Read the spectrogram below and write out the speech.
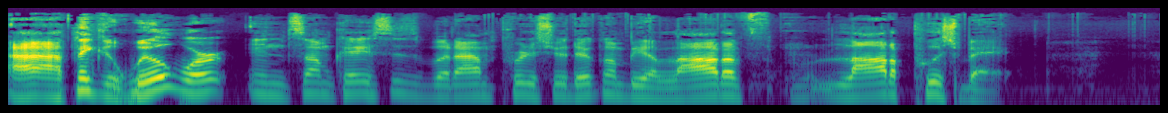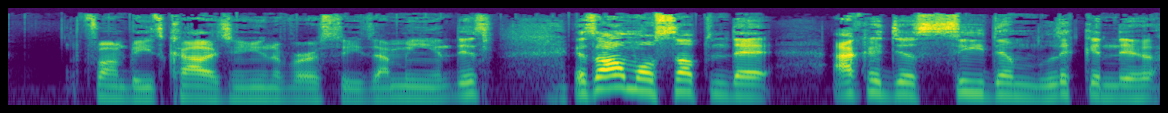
I, think it will work in some cases, but I'm pretty sure there's going to be a lot of lot of pushback from these colleges and universities. I mean, this it's almost something that I could just see them licking their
